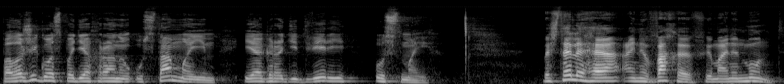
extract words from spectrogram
«Положи, Господи, охрану устам моим и огради двери уст моих». Bestelle, Herr, eine Wache für meinen Mund,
